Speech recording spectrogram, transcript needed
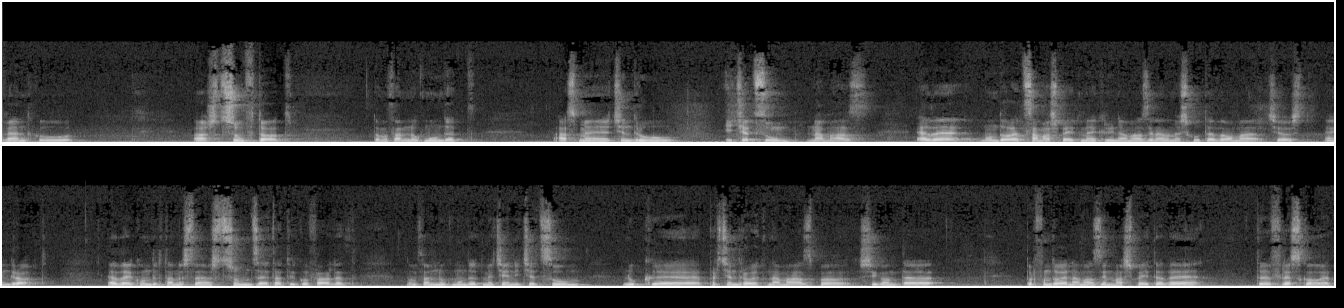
vend ku është shumë ftohtë, Domethanë nuk mundet as me qëndru i qetësum në namaz, edhe mundohet sa ma shpejt me kry namazin edhe me shku te dhoma që është e ngroht. Edhe e kundërta nëse është shumë nxet aty ku falet, domethanë nuk mundet me qenë i qetësum, nuk përqendrohet në namaz, po shikon të përfundojë namazin ma shpejt edhe të freskohet.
